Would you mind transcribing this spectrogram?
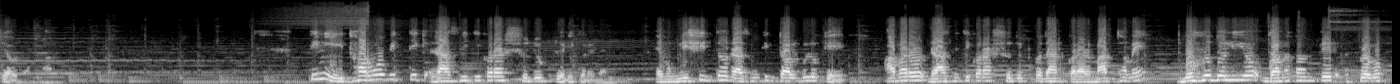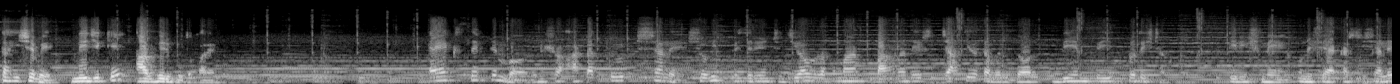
জিয়াউর রহমান। তিনি ধর্মভিত্তিক রাজনীতি করার সুযোগ তৈরি করে দেন এবং নিষিদ্ধ রাজনৈতিক দলগুলোকে আবারও রাজনীতি করার সুযোগ প্রদান করার মাধ্যমে বহুদলীয় গণতন্ত্রের প্রবক্তা হিসেবে নিজেকে আবির্ভূত করেন। এক সেপ্টেম্বর উনিশশো আটাত্তর সালে শহীদ প্রেসিডেন্ট জিয়াউর রহমান বাংলাদেশ জাতীয়তাবাদী দল বিএনপি প্রতিষ্ঠা করেন। তিরিশ মে উনিশশো একাশি সালে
